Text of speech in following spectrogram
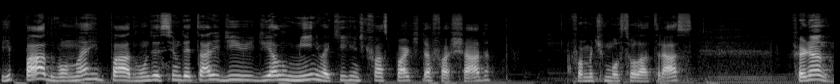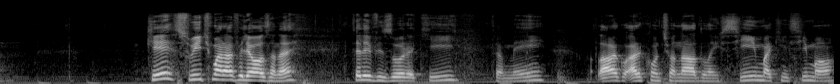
ripado, não é ripado, vamos dizer assim, um detalhe de, de alumínio aqui, gente, que faz parte da fachada. Conforme eu te mostrou lá atrás. Fernando, que suíte maravilhosa, né? Televisor aqui também. Ar- Ar-condicionado lá em cima. Aqui em cima, ó.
